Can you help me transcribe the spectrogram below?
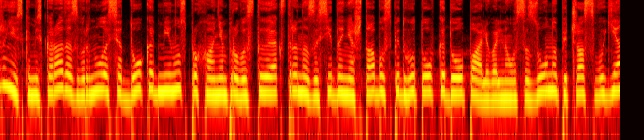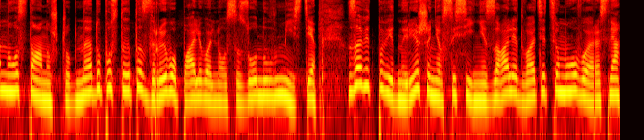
Чернігівська міська рада звернулася до Кабміну з проханням провести екстрене засідання штабу з підготовки до опалювального сезону під час воєнного стану, щоб не допустити зрив опалювального сезону в місті. За відповідне рішення в сесійній залі 27 вересня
